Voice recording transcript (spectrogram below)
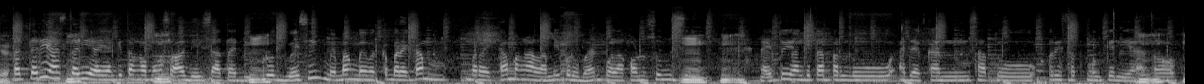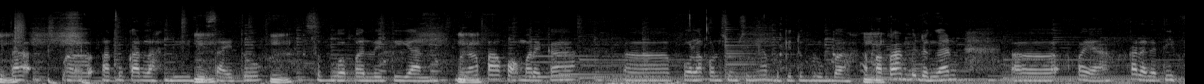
Iya. Tadi ya, tadi ya yang kita ngomong soal desa tadi, menurut gue sih memang mereka mereka mengalami perubahan pola konsumsi. Hmm, hmm, Nah itu yang kita perlu adakan satu riset mungkin ya, atau kita eh, lakukanlah di desa itu Hmm. sebuah penelitian. Mengapa kok mereka eh, pola konsumsinya begitu berubah? Hmm. Apakah dengan eh, apa ya? Kan ada TV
